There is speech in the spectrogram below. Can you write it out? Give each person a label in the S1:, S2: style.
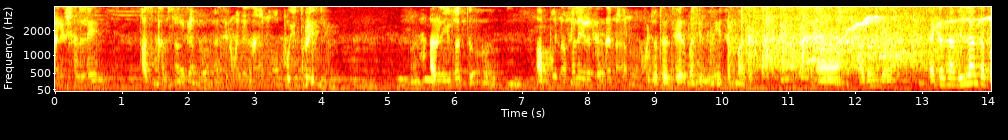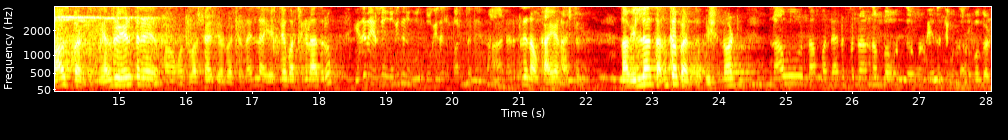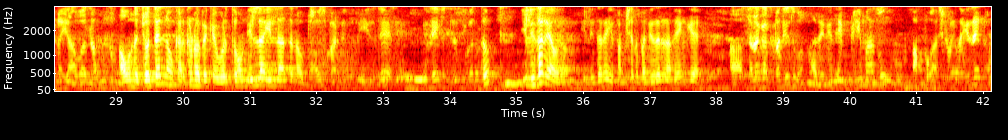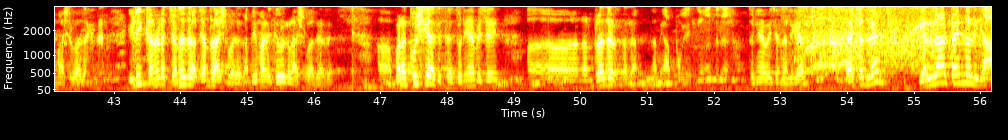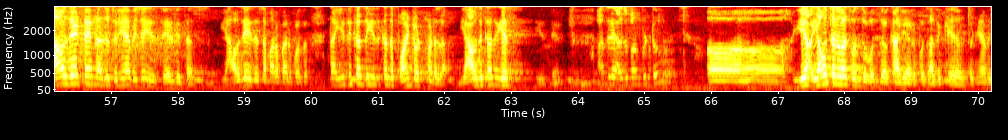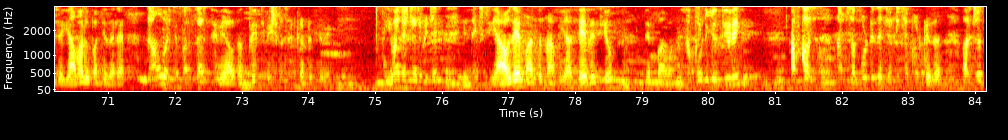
S1: Direction ಅಲ್ಲಿ first film ಸಲಗ ಆ ಸಿನಿಮಾದಲ್ಲಿ ನಾನು, ಅಪ್ಪು ಇಬ್ರು ಇದ್ವಿ ಆದರೆ ಇವತ್ತು ಅಪ್ಪು ನಮ್ಮಲ್ಲೇ ಇರೋದ್ರಿಂದ ನಾನು ಅಪ್ಪು ಜೊತೆ ಸೇರಿ ಬಂದಿದ್ದೀನಿ ಈ ಸಿನಿಮಾಗೆ ಅದೊಂದು, ಯಾಕಂದ್ರೆ ನಾವಿಲ್ಲ ಅಂತ ಭಾವಿಸ್ಬಾರ್ದು. ಎಲ್ಲರೂ ಹೇಳ್ತಾರೆ ಒಂದು ವರ್ಷ ಆಯ್ತು, ಎರಡು ವರ್ಷ. ಇಲ್ಲ, ಎಷ್ಟೇ ವರ್ಷಗಳಾದರೂ ಇದನ್ನ ಎಲ್ಲ ಹೋಗಿದ್ದಾನೆ, ಊರಿಗೆ ಹೋಗಿದ್ದಾನೆ, ಬರ್ತಾನೆ. ಆ ನೆನಪಲ್ಲೇ ನಾವು ಕಾಯೋಣ ಅಷ್ಟೇ. ನಾವಿಲ್ಲ ಅಂತ ಅನ್ಕೋಬಾರ್ದು. ವಿ ಶುಡ್ ನಾಟ್ ನಾವು ನಮ್ಮ ನೆನಪನ್ನ, ನಮ್ಮ ಯಾವಾಗಲೂ ಅವನ ಜೊತೆಲಿ ನಾವು ಕರ್ಕೊಂಡು ಹೋಗ್ಬೇಕೆ ಹೊರತು ಅವ್ನು ಇಲ್ಲ ಇಲ್ಲ ಅಂತ ನಾವು ಭಾವಿಸ್ಬಾರ್ದು. ಈಸ್ ದೇರ್ ಇಸ್ ಇವತ್ತು ಇಲ್ಲಿದ್ದಾರೆ ಅವರು. ಇಲ್ಲಿದ್ದಾರೆ, ಈ ಫಂಕ್ಷನ್ ಬಂದಿದ್ದಾರೆ. ನಾವು ಹೆಂಗೆ ಸಲಗಾಗಿ ಬಂದಿದ್ವು, ಅದೇ ರೀತಿ ಭೀಮಾಗೂ ಅಪ್ಪು ಆಶೀರ್ವಾದ ಇದೆ, ನಮ್ಮ ಆಶೀರ್ವಾದ ಆಗಿದೆ ಇಡೀ ಕನ್ನಡ ಜನದ ಜನರ ಆಶೀರ್ವಾದ ಇದೆ, ಅಭಿಮಾನಿ ದೇವರುಗಳ ಆಶೀರ್ವಾದ ಇದೆ. ಬಹಳ ಖುಷಿ ಆಗುತ್ತೆ ದುನಿಯಾ ವಿಜಯ್ ನನ್ನ ಬ್ರದರ್ ತರ. ನನಗೆ ಅಪ್ಪು ಎಂದು ಆ ಥರ ದುನಿಯಾ ವಿಜಯ್ ನನಗೆ. ಯಾಕಂದ್ರೆ ಎಲ್ಲಾ ಟೈಮ್ನಲ್ಲೂ, ಯಾವುದೇ ಟೈಮ್ನಲ್ಲಿ ಅದು Duniya Vijay is there with us ಯಾವುದೇ ಇದೆ ಸಮಾರಂಭ ಇರ್ಬೋದು ನಾ ಇದಕ್ಕಂತ ಇದಕ್ಕಂತ ಪಾಯಿಂಟ್ ಔಟ್ ಮಾಡಲ್ಲ. ಯಾವುದಕ್ಕಂದ್ರೆ ಎಸ್ ಈಸ್ ದೇರ್ ಆದರೆ ಅದು ಬಂದ್ಬಿಟ್ಟು ಯಾವ ತರವಾದ ಒಂದು ಒಂದು ಕಾರ್ಯ ಇರ್ಬೋದು. ಅದಕ್ಕೆ ದುನಿಯಾ ವಿಜಯ್ ಯಾವಾಗಲೂ ಬಂದಿದ್ದಾರೆ. ನಾವು ಅಷ್ಟೇ ಬರ್ತಾ ಇರ್ತೀವಿ, ಅವ್ರನ್ನ ಪ್ರೀತಿ ವಿಶ್ವಾಸ ಇಟ್ಕೊಂಡಿರ್ತೀವಿ. ಇವಾಗಷ್ಟೇ ವಿಜಯ್ ನೆಕ್ಸ್ಟ್ ಯಾವುದೇ ಮಾಡಿದ್ರು ನಾವು ಅದೇ ವಿತ್ ಯು ನಿಮ್ಮ ಒಂದು ಸಪೋರ್ಟ್ ಇರ್ತೀವಿ. ಅಫ್ಕೋರ್ಸ್ ನಮ್ಮ ಸಪೋರ್ಟ್ ಇದೆ ಜನರ ಸಪೋರ್ಟ್ ಇದೆ. ಅದ್ರ ಜೊತೆ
